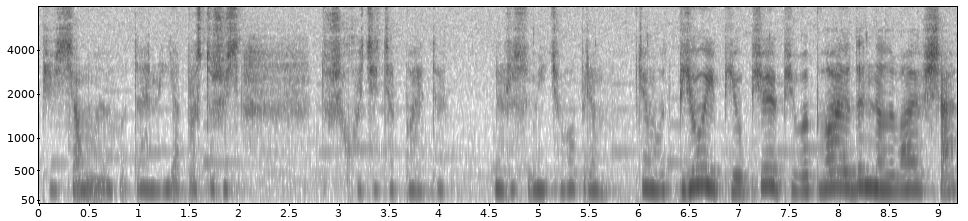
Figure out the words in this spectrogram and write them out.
пів сьомої години. Я просто щось дуже хочеться пити. Не розумію, чого. Прям, прям от п'ю і п'ю, п'ю і п'ю, випиваю один, наливаю ще.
